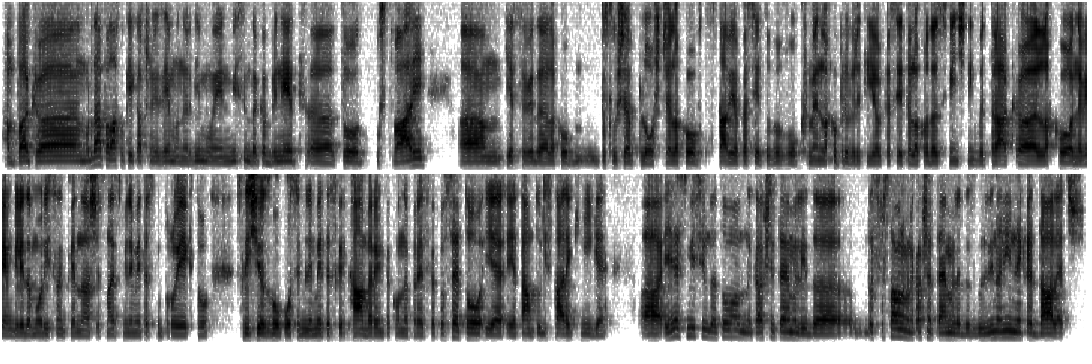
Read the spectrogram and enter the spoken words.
Ampak uh, morda pa lahko kaj kakšno izjemo naredimo in mislim, da kabinet uh, to ustvari, um, kjer seveda lahko poslušajo plošče, lahko stavijo kaseto v Vokmen, lahko prevrtijo kaseto, lahko da svinčnik v trak, uh, lahko vem, gledamo risanke na 16 mm projektu, slišijo zvok 8 mm kamere in tako naprej. Skratka, vse to je, je tam, tudi stare knjige. Uh, jaz mislim, da je to nekakšni temelji, da, da spostavljamo nekakšne temelje, da zgodovina ni nekaj daleč.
